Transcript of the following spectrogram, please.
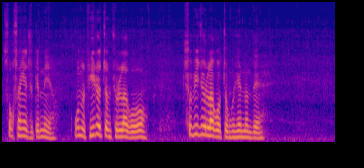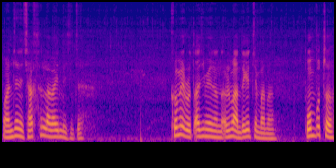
속상해 죽겠네요. 오늘 비료 좀 주려고, 추비 주려고 좀 했는데, 완전히 작살 나가 있네, 진짜. 금액으로 따지면 얼마 안 되겠지만은, 봄부터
